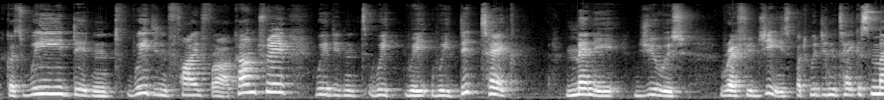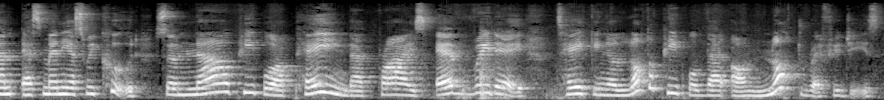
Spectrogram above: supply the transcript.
Because we didn't, we didn't fight for our country. We didn't. We, we, we did take many Jewish refugees, but we didn't take as, man, as many as we could. So now people are paying that price every day, taking a lot of people that are not refugees,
